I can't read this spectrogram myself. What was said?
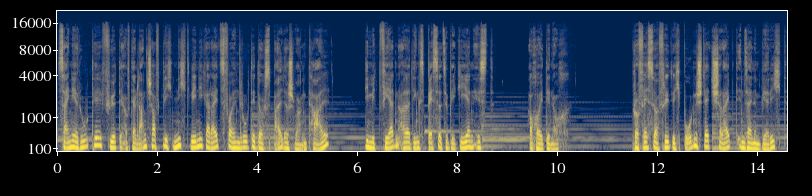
Seine Route führte auf der landschaftlich nicht weniger reizvollen Route durchs Balderschwangtal, die mit Pferden allerdings besser zu begehen ist, auch heute noch. Professor Friedrich Bodenstedt schreibt in seinem Bericht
